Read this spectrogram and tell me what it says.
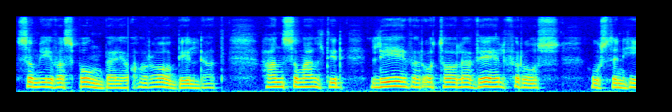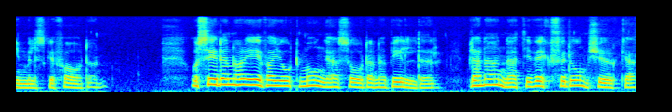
som Eva Spångberg har avbildat. Han som alltid lever och talar väl för oss hos den himmelske Fadern. Och sedan har Eva gjort många sådana bilder, bland annat i Växjö domkyrka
